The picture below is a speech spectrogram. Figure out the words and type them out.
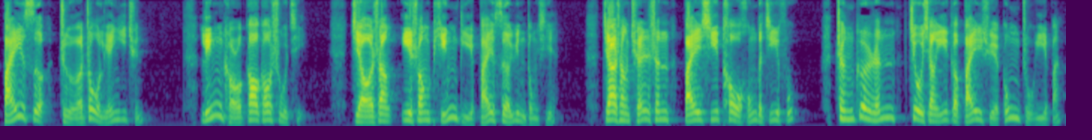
白色褶皱连衣裙，领口高高竖起，脚上一双平底白色运动鞋，加上全身白皙透红的肌肤，整个人就像一个白雪公主一般。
